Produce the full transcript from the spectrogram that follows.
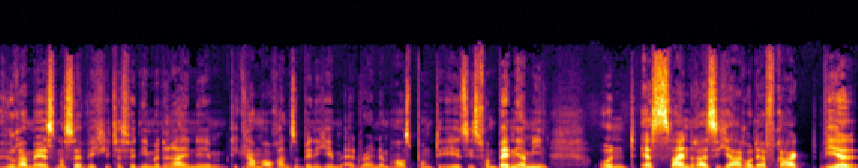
Hörermail ist noch sehr wichtig, dass wir die mit reinnehmen. Die kam auch an, so bin ich eben at randomhouse.de. Sie ist von Benjamin und er ist 32 Jahre und er fragt, wie er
